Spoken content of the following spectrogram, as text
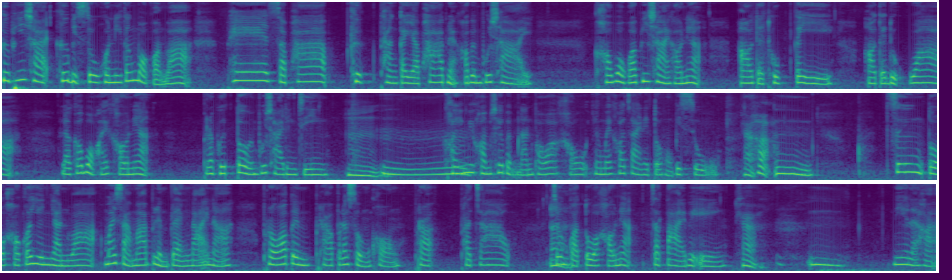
คือพี่ชาย คือบิดซูคนนี้ต้องบอกก่อนว่า เพศสภาพ คือทางกายภาพเนี่ยเขาเป็นผู้ชาย เขาบอกว่าพี่ชายเขาเนี่ยเอาแต่ทุบตี เอาแต่ดุว่า แล้วก็บอกให้เขาเนี่ย ประพฤติตัวเป็นผู้ชายจริงอืมอืมๆเขายังมีความเชื่อแบบนั้น เพราะว่าเขายังไม่เข้าใจในตัวของบิดซูค่ะอืมซึ่งตัวเขาก็ยืนยันว่าไม่สามารถเปลี่ยนแปลงได้นะ เพราะว่าเป็นพระประสงค์ของพระพระเจ้าอ่าจนกว่าตัวเขาเนี่ยจะตายไปเองค่ะ อืม นี่แหละค่ะ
